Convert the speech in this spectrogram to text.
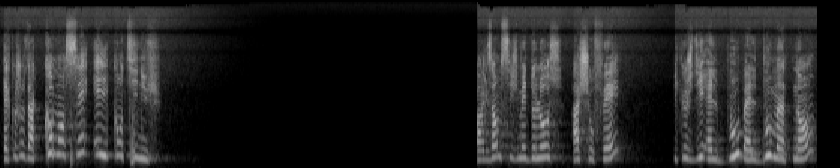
Quelque chose a commencé et il continue. Par exemple, si je mets de l'eau à chauffer, puis que je dis elle boue, elle boue maintenant,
